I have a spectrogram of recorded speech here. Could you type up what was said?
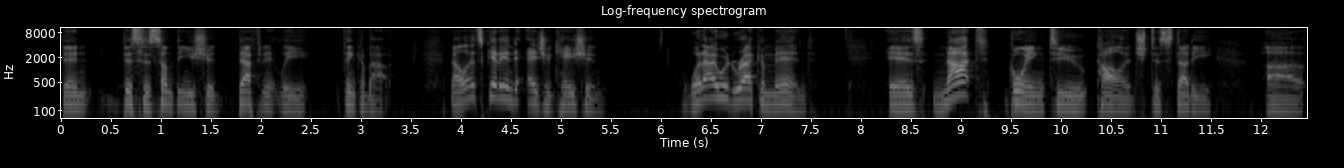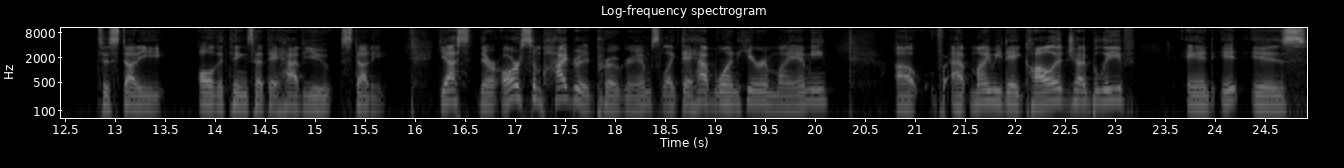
then this is something you should definitely think about. Now, let's get into education. What I would recommend is not going to college to study uh, to study all the things that they have you study. Yes, there are some hybrid programs, like they have one here in Miami uh, at Miami Dade College, I believe, and it is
